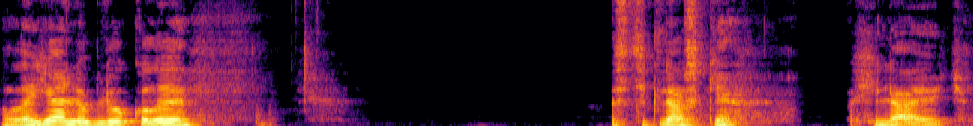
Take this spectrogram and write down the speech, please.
Але я люблю, коли стекляшки хиляють.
